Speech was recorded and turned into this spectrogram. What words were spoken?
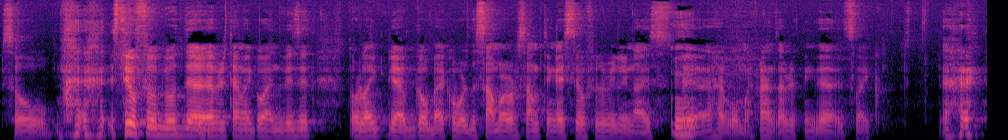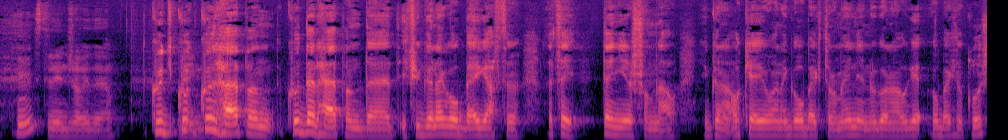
So I still feel good there every time I go and visit. Or like yeah, go back over the summer or something. I still feel really nice. Mhm. there. I have all my friends, everything there. It's like Hmm? still enjoy there. Could could could happen? Could that happen that if you're gonna go back after, let's say, ten years from now, you're gonna okay, you wanna go back to Romania and you're gonna get, go back to Cluj,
